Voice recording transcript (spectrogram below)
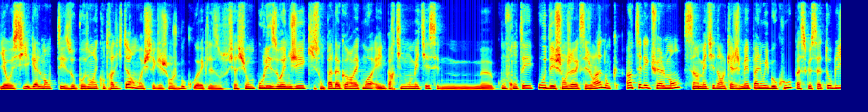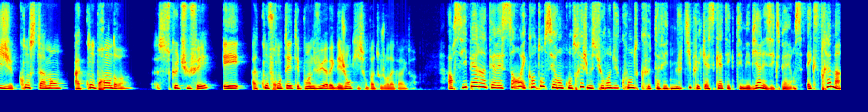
Il y a aussi également tes opposants et contradicteurs. Moi, je sais que j'échange beaucoup avec les associations ou les ONG qui sont pas d'accord avec moi. Et une partie de mon métier, c'est de me confronter ou d'échanger avec ces gens-là. Donc intellectuellement, c'est un métier dans lequel je m'épanouis beaucoup parce que ça t'oblige constamment à comprendre ce que tu fais et à confronter tes points de vue avec des gens qui sont pas toujours d'accord avec toi. Alors c'est hyper intéressant et quand on s'est rencontrés, je me suis rendu compte que tu avais de multiples casquettes et que tu aimais bien les expériences extrêmes.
